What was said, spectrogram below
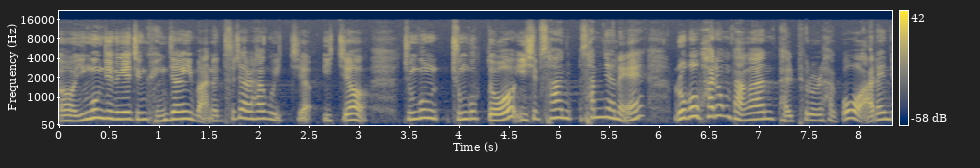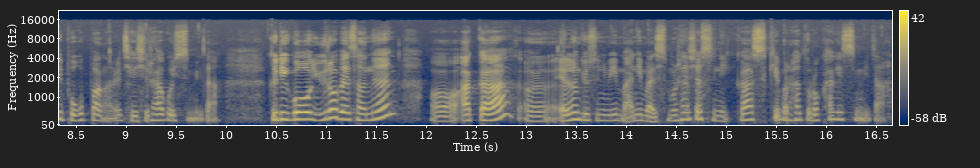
어, 인공지능에 지금 굉장히 많은 투자를 하고 있죠. 있죠. 중국, 중국도 23년에 로봇 활용 방안 발표를 하고 R&D 보급 방안을 제시를 하고 있습니다. 그리고 유럽에서는 어, 아까 어, 앨런 교수님이 많이 말씀을 하셨으니까 skip을 하도록 하겠습니다.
